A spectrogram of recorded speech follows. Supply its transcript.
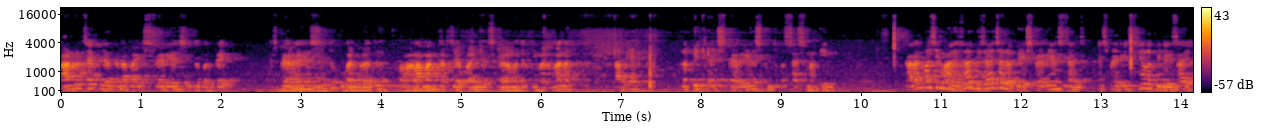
karena saya bilang kenapa experience itu penting. Experience itu bukan berarti pengalaman kerja banyak segala macam di mana-mana. Tapi lebih ke experience untuk assessment ini. Kalian masih mahasiswa bisa aja lebih experience dan experience-nya lebih dari saya.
